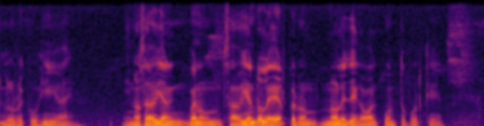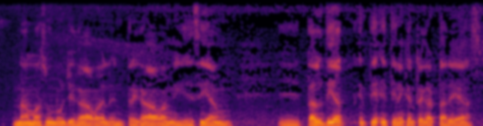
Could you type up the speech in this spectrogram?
lo recogía y, y no sabían, bueno, sabiendo leer, pero no le llegaba al punto porque nada más uno llegaba, le entregaban y decían, eh, tal día eh, tiene que entregar tareas.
